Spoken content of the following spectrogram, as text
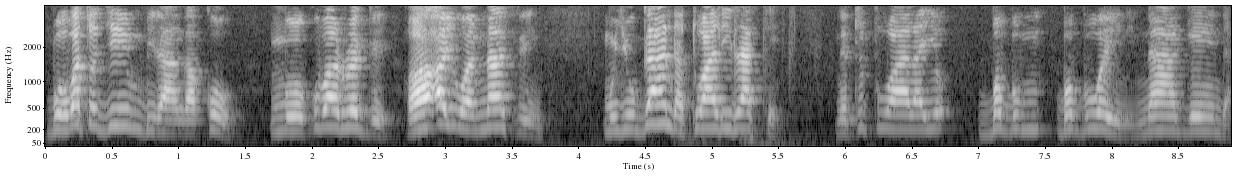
Bw'oba togiyimbirangako ng'okuba rege ah, you are nothing. Mu uganda twali lake ne tutwalayo bob, bob wayne n'agenda.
